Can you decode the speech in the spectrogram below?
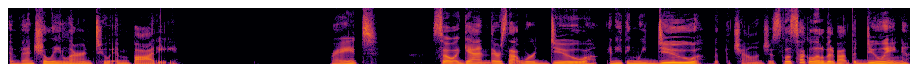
eventually learn to embody. Right? So, again, there's that word do, anything we do with the challenges. Let's talk a little bit about the doing.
